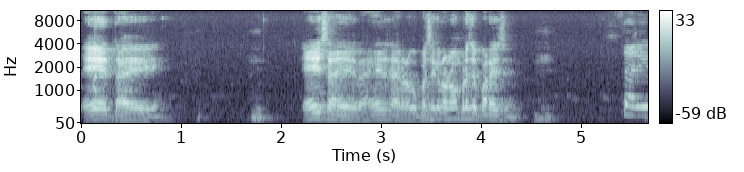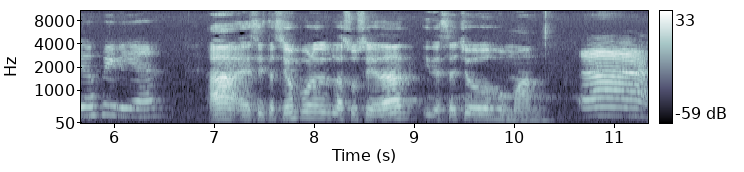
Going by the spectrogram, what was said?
Esta es. Esa era, esa era. Lo que pasa es que los nombres se parecen. Salidofilia. Ah, excitación por la sociedad y desechos humanos. Ah,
